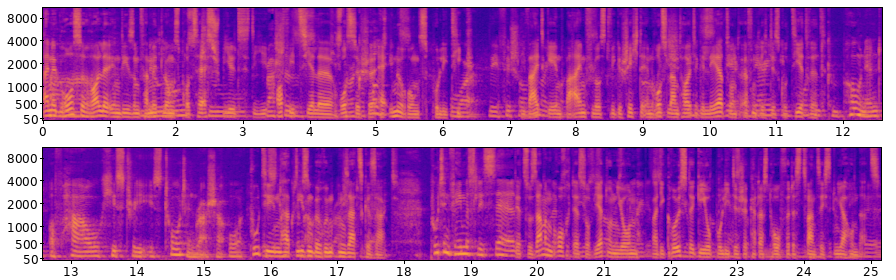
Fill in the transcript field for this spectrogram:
Eine große Rolle in diesem Vermittlungsprozess spielt die offizielle russische Erinnerungspolitik, die weitgehend beeinflusst, wie Geschichte in Russland heute gelehrt und öffentlich diskutiert wird. Putin hat diesen berühmten Satz gesagt. Der Zusammenbruch der Sowjetunion war die größte geopolitische Katastrophe des 20. Jahrhunderts.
